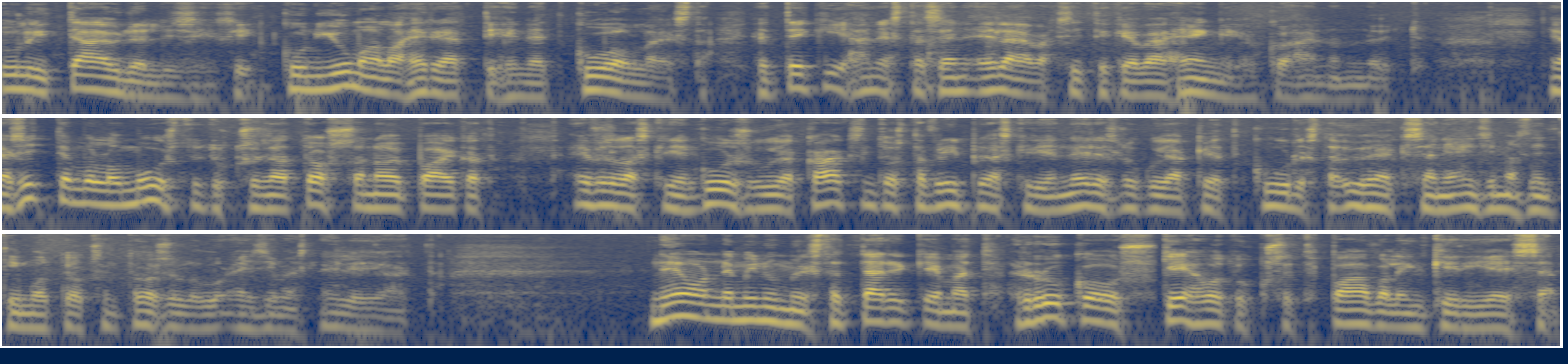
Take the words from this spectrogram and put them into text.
tuli täydelliseksi, kun Jumala herätti hänet kuolleista ja teki hänestä sen eläväksi tekevää hengen, joka hän on nyt. Ja sitten mulla on muistutuksena tuossa noin paikat, Efesolaiskirjan 6 luku ja 18, Filippiläiskirjan 4 luku ja 6-9 ja ensimmäisen Timoteoksen toisen luvun ensimmäistä neljä jaetta. Ne on ne minun mielestä tärkeimmät rukouskehotukset Paavalin kirjeessä,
